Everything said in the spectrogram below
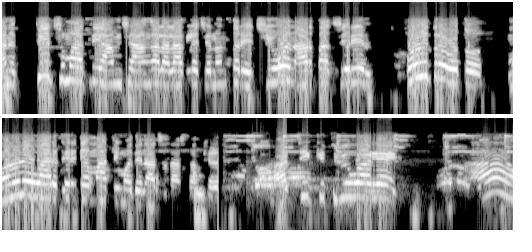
आणि तीच माती आमच्या अंगाला लागल्याच्या नंतर हे जीवन अर्थात शरीर पवित्र होतं. म्हणून हे वारकरी त्या मातीमध्ये नाचत असतात खेळ. आजची कितवी वारी आहे? हा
